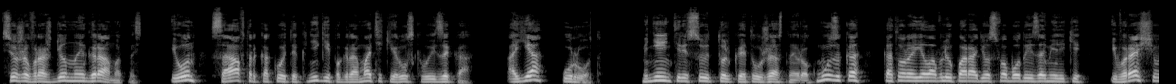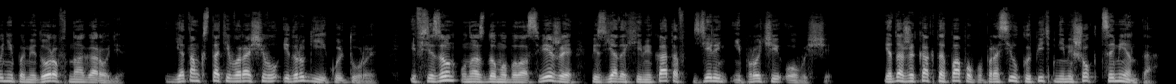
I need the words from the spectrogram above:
все же врожденная грамотность, и он соавтор какой-то книги по грамматике русского языка. А я урод. Меня интересует только эта ужасная рок-музыка, которую я ловлю по радио «Свобода» из Америки, и выращивание помидоров на огороде. Я там, кстати, выращивал и другие культуры. И в сезон у нас дома была свежая, без яда химикатов, зелень и прочие овощи. Я даже как-то папу попросил купить мне мешок цемента.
